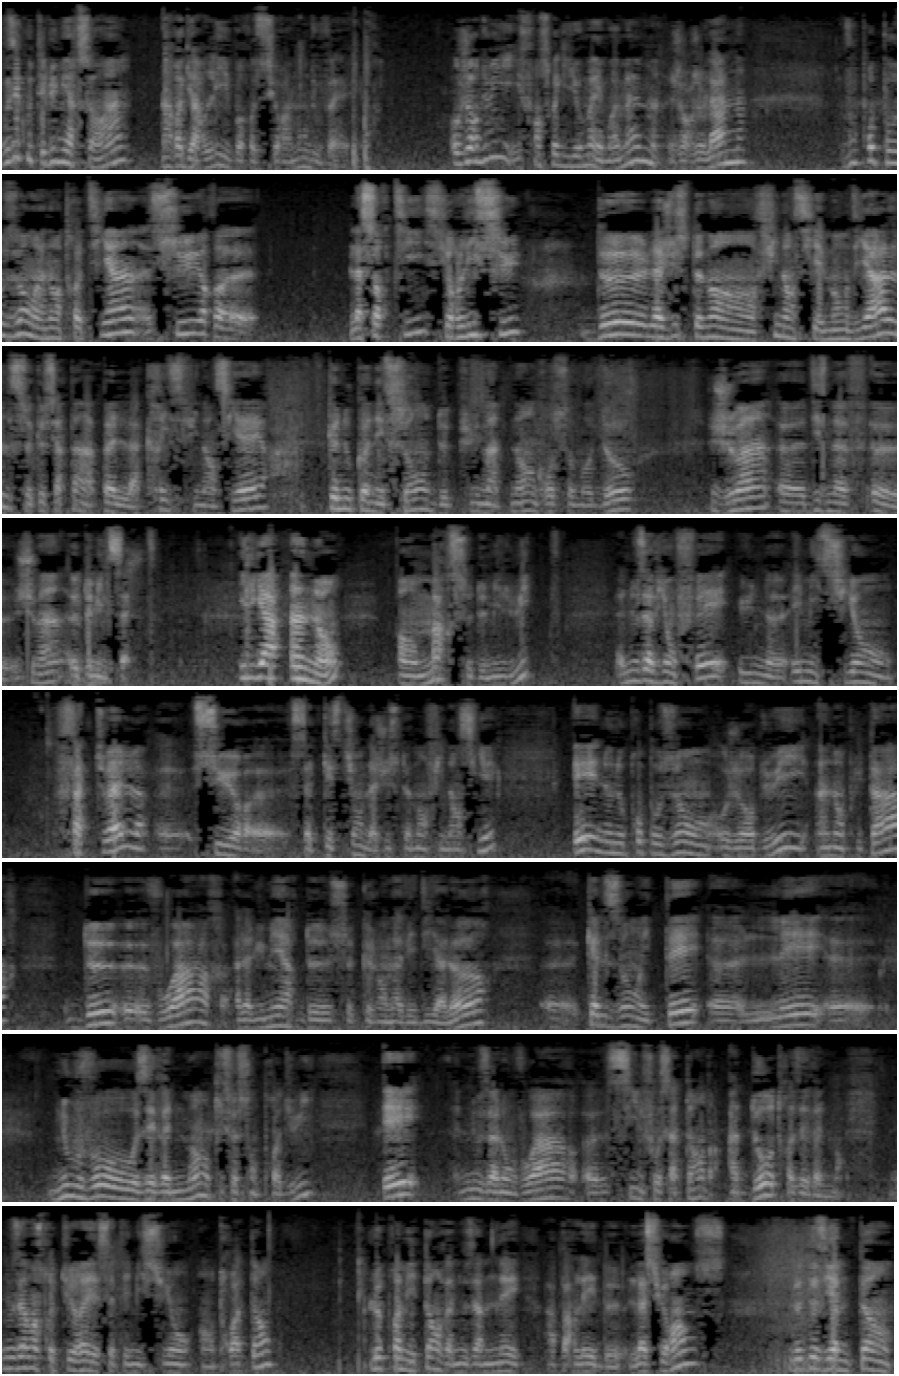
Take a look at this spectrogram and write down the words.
Vous écoutez Lumière 101, un regard libre sur un monde ouvert. Aujourd'hui, François Guillaume et moi-même, Georges Lannes, vous proposons un entretien sur euh, la sortie, sur l'issue de l'ajustement financier mondial, ce que certains appellent la crise financière, que nous connaissons depuis maintenant, grosso modo, juin, 19, euh, juin 2007. Euh, Il y a un an, en mars 2008, nous avions fait une émission factuelle euh, sur cette question de l'ajustement financier et nous nous proposons aujourd'hui, un an plus tard, de voir, à la lumière de ce que l'on avait dit alors, quels ont été les nouveaux événements qui se sont produits et nous allons voir euh, s'il faut s'attendre à d'autres événements. Nous avons structuré cette émission en trois temps. Le premier temps va nous amener à parler de l'assurance. Le deuxième temps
